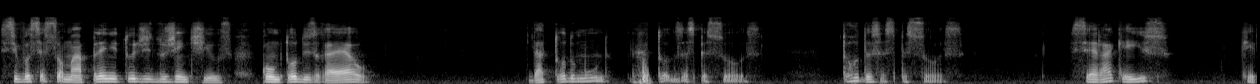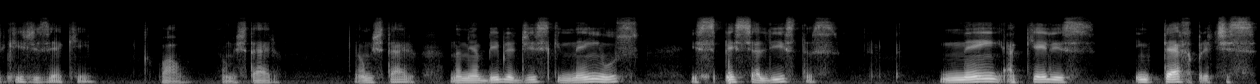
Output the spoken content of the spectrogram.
Se você somar a plenitude dos gentios com todo Israel, dá todo mundo, todas as pessoas. Todas as pessoas. Será que é isso que ele quis dizer aqui? Uau, é um mistério. É um mistério. Na minha Bíblia diz que nem os especialistas, nem aqueles intérpretes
